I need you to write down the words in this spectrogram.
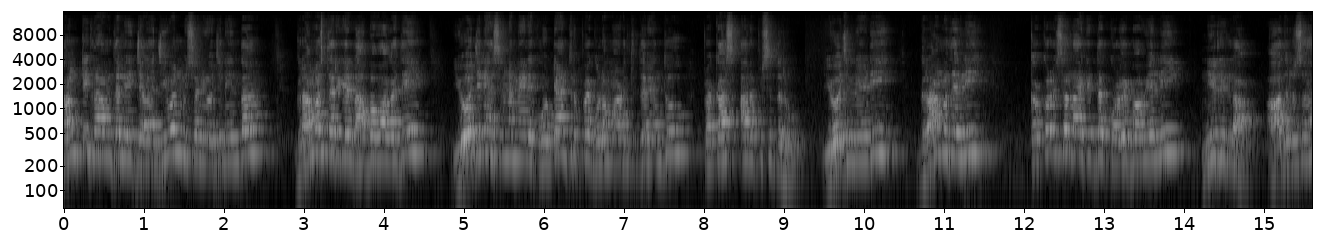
ಕಂಟಿ ಗ್ರಾಮದಲ್ಲಿ ಜಲ ಜೀವನ್ ಮಿಷನ್ ಯೋಜನೆಯಿಂದ ಗ್ರಾಮಸ್ಥರಿಗೆ ಲಾಭವಾಗದೆ ಯೋಜನೆ ಹೆಸರಿನ ಮೇಲೆ ಕೋಟ್ಯಾಂತರ ರೂಪಾಯಿ ಗೊಳ ಮಾಡುತ್ತಿದ್ದಾರೆ ಎಂದು ಪ್ರಕಾಶ್ ಆರೋಪಿಸಿದರು ಯೋಜನೆಯಡಿ ಗ್ರಾಮದಲ್ಲಿ ಕಕ್ಕರಿಸಲಾಗಿದ್ದ ಕೊಳವೆ ಬಾವಿಯಲ್ಲಿ ನೀರಿಲ್ಲ. ಆದರೂ ಸಹ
